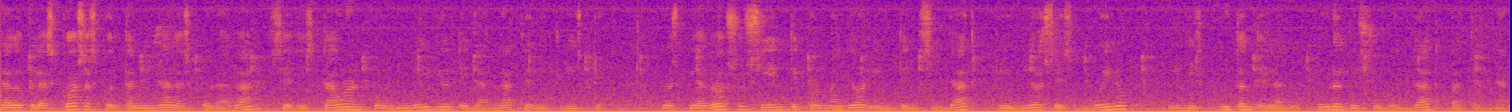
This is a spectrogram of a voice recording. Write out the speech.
dado que las cosas contaminadas por Adán se restauran por medio de la gracia de Cristo. Los piadosos sienten con mayor intensidad que Dios es bueno y disfrutan de la dulzura de su bondad paternal.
